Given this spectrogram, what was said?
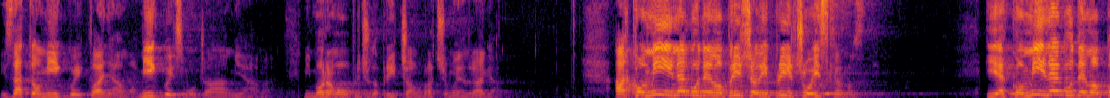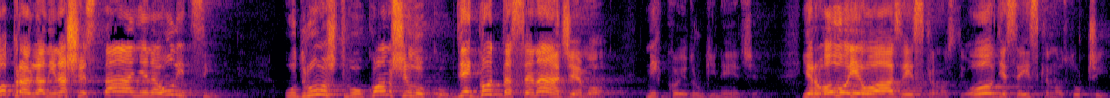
I zato mi koji klanjamo, mi koji smo u džamijama, mi moramo ovu priču da pričamo, braćo moja draga. Ako mi ne budemo pričali priču o iskrenosti i ako mi ne budemo popravljali naše stanje na ulici, u društvu, u komšiluku, gdje god da se nađemo, niko je drugi neće. Jer ovo je oaza iskrenosti. Ovdje se iskrenost uči.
